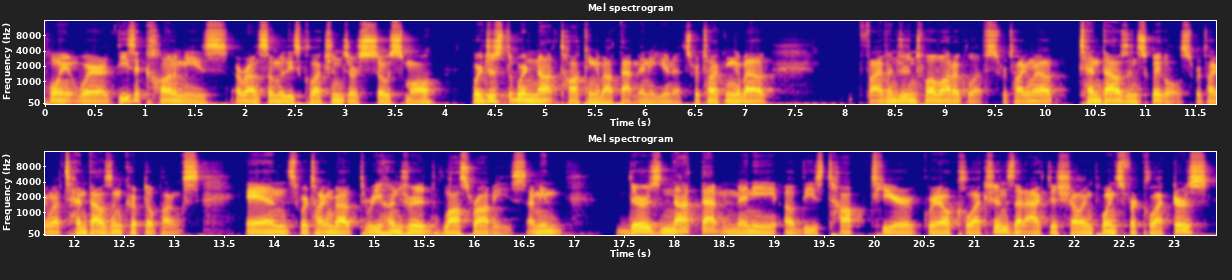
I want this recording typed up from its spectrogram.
point where these economies around some of these collections are so small. We're just we're not talking about that many units. We're talking about 512 autoglyphs. We're talking about 10,000 squiggles. We're talking about 10,000 CryptoPunks. And we're talking about 300 Lost Robbies. I mean, there's not that many of these top tier grail collections that act as selling points for collectors.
